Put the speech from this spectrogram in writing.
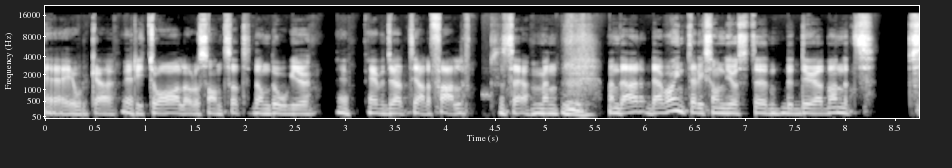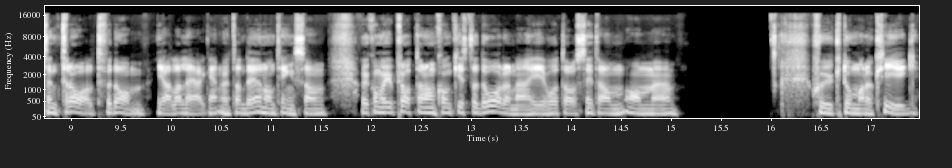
i olika ritualer och sånt. Så att de dog ju eh, eventuellt i alla fall. Så att säga. Men, mm. men där, där var inte liksom just det, det dödandet centralt för dem i alla lägen. Utan det är någonting som, och jag kommer ju prata om konkistadorerna i vårt avsnitt om, om eh, sjukdomar och krig.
